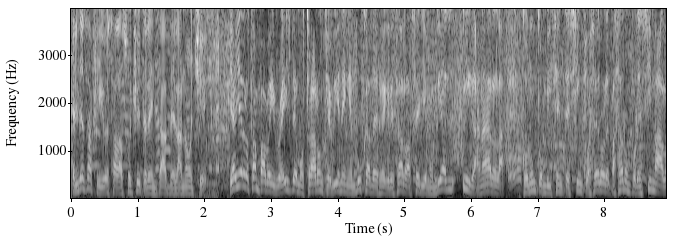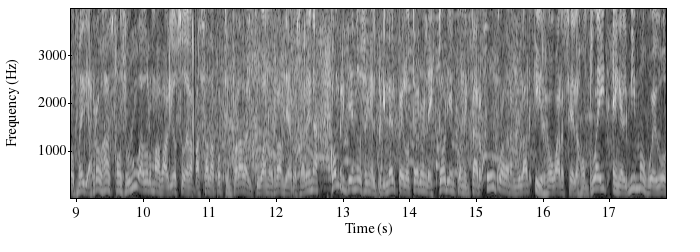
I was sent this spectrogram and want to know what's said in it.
El desafío es a las 8 y 30 de la noche. Y ayer los Tampa Bay Rays demostraron que vienen en busca de regresar a la Serie Mundial y ganarla. Con un convincente 5 a 0 le pasaron por encima a los Medias Rojas con su jugador más valioso de la pasada postemporada, el cubano Randy Rosarena, convirtiéndose en el primer pelotero en la historia en conectar un cuadrangular y robarse el home plate en el mismo juego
